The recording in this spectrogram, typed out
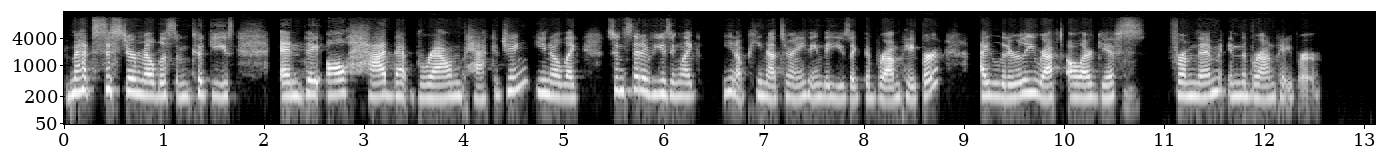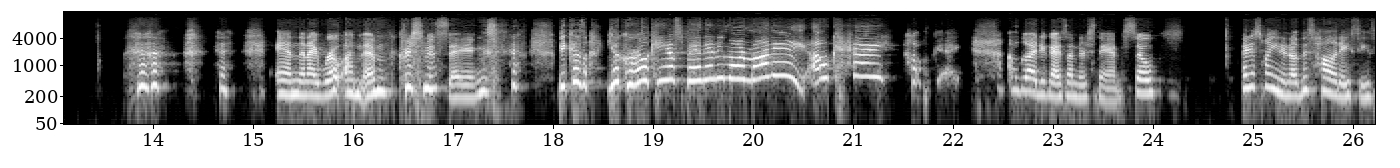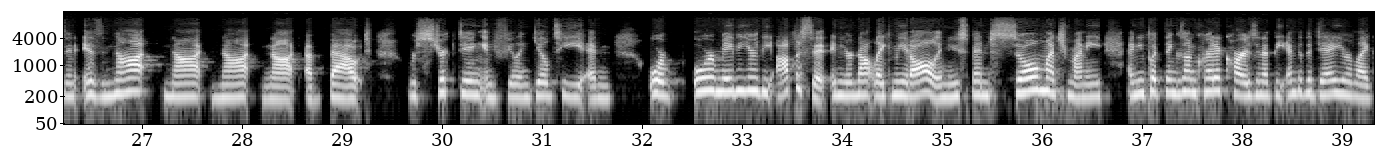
Matt's sister mailed us some cookies and they all had that brown packaging, you know, like, so instead of using like, you know, peanuts or anything, they use like the brown paper. I literally wrapped all our gifts mm. from them in the brown paper. and then I wrote on them Christmas sayings because your girl can't spend any more money. Okay. Okay. I'm glad you guys understand. So I just want you to know this holiday season is not, not, not, not about restricting and feeling guilty and or or maybe you're the opposite and you're not like me at all and you spend so much money and you put things on credit cards and at the end of the day you're like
